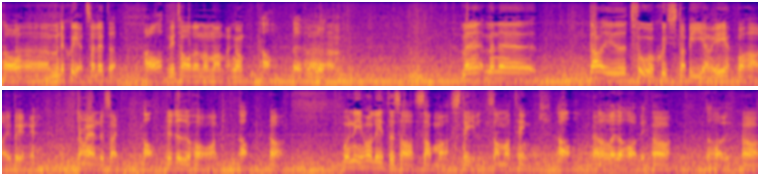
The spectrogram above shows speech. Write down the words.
Ja. Eh, men det sket sig lite. ja, Vi tar den någon annan gång. ja det får bli. Eh, Men, men där är ju två schyssta BMW epor här i byn. Kan man Ja. ändå säga. Ja, Det är du och Harald. ja, Ja. Och ni har lite så samma stil, samma tänk. ja, Eller- ja men det har vi. Ja, Det har vi. ja.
